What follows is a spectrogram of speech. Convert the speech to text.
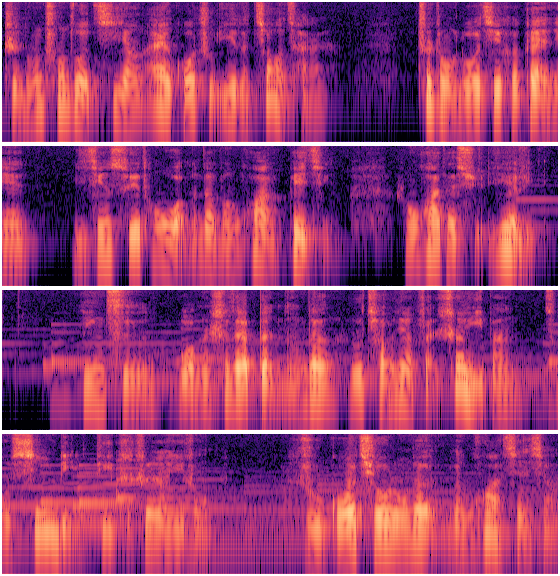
只能充作激扬爱国主义的教材。这种逻辑和概念已经随同我们的文化背景融化在血液里，因此我们是在本能的如条件反射一般，从心里抵制这样一种辱国求荣的文化现象。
